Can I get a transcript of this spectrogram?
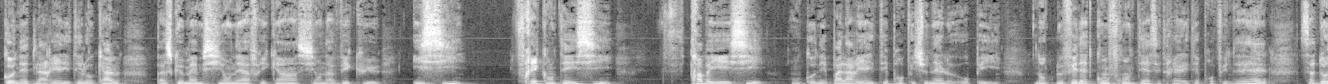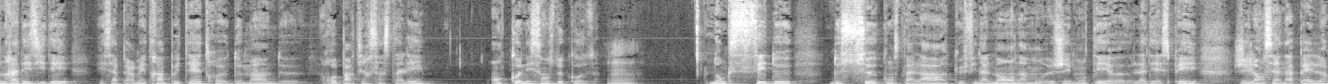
connaître la réalité locale parce que même si on est africain, si on a vécu ici, fréquenté ici, travaillé ici, on ne connaît pas la réalité professionnelle au pays. Donc le fait d'être confronté à cette réalité professionnelle, ça donnera des idées et ça permettra peut-être euh, demain de repartir s'installer en connaissance de cause. Hmm. Donc c'est de de ce constat-là que finalement j'ai monté euh, la DSP, j'ai lancé un appel,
